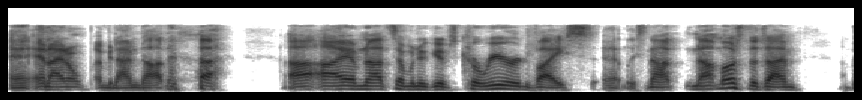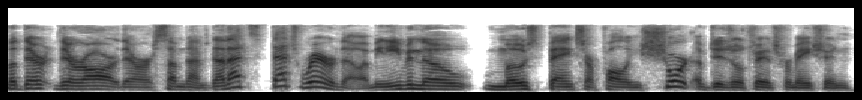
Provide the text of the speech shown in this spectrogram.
and, and I don't. I mean, I'm not. I am not someone who gives career advice, at least not not most of the time. But there there are there are sometimes now that's that's rare though. I mean, even though most banks are falling short of digital transformation,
